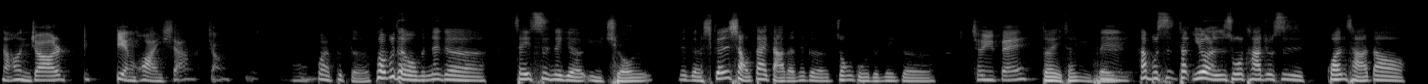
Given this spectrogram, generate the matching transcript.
然后你就要变变化一下，这样子。哦，怪不得，怪不得我们那个这一次那个羽球那个跟小戴打的那个中国的那个陈宇飞，对陈宇飞，嗯他不是他也有人说他就是观察到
